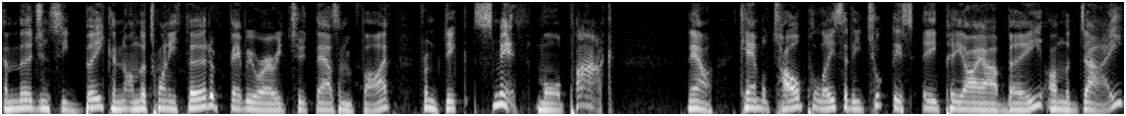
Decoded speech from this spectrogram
emergency beacon on the 23rd of February 2005 from Dick Smith, Moore Park. Now, Campbell told police that he took this EPIRB on the day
